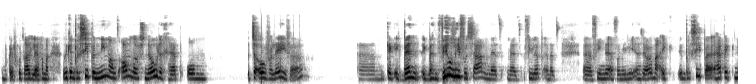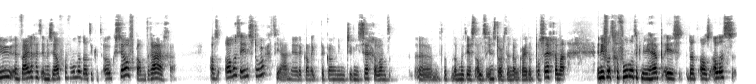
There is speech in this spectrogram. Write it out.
moet ik even goed uitleggen, maar dat ik in principe niemand anders nodig heb om te overleven. Ehm, kijk, ik ben, ik ben veel liever samen met, met Philip en met uh, vrienden en familie en zo. Maar ik, in principe heb ik nu een veiligheid in mezelf gevonden dat ik het ook zelf kan dragen. Als alles instort, ja, nee, dat kan ik, dat kan ik natuurlijk niet zeggen, want uh, dat, dan moet eerst alles instorten en dan kan je dat pas zeggen. Maar in ieder geval het gevoel wat ik nu heb is dat als alles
